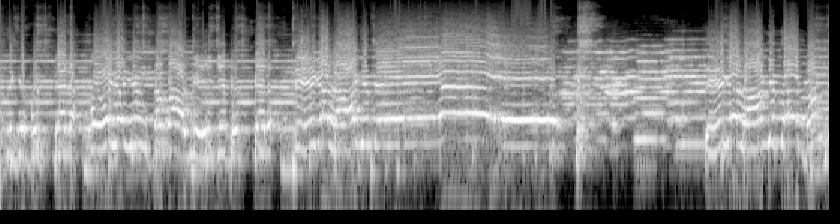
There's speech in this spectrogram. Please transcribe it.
ಮನಸ್ಸಿಗೆ ಬುಟ್ಟರ ಓಯ ಇಂಥ ಬಾವಿಗೆ ಬುಟ್ಟರ ಸಿಗಲಾಗಿದೆ ಈಗಲಾಗಿದೆ ಗಂಗ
